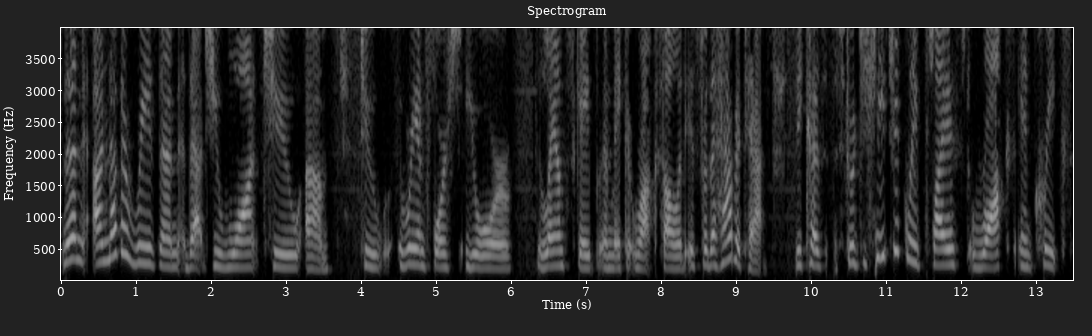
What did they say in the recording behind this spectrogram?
Then another reason that you want to um, to reinforce your landscape and make it rock solid is for the habitat. Because strategically placed rocks in creeks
